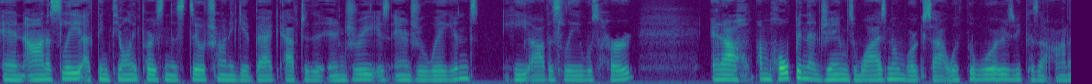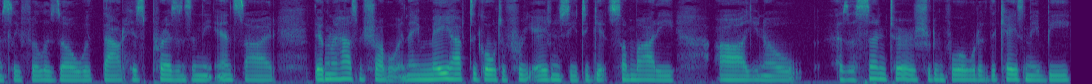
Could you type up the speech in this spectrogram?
and honestly, I think the only person that's still trying to get back after the injury is Andrew Wiggins. He obviously was hurt and I, I'm hoping that James Wiseman works out with the Warriors because I honestly feel as though without his presence in the inside, they're going to have some trouble. And they may have to go to free agency to get somebody, uh, you know, as a center, shooting forward, whatever the case may be,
